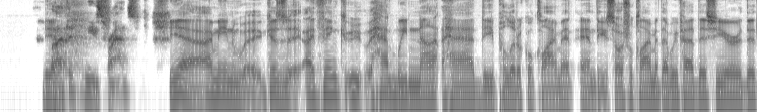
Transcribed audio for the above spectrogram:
Yeah. But I think he needs friends. Yeah. I mean, because I think had we not had the political climate and the social climate that we've had this year, that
